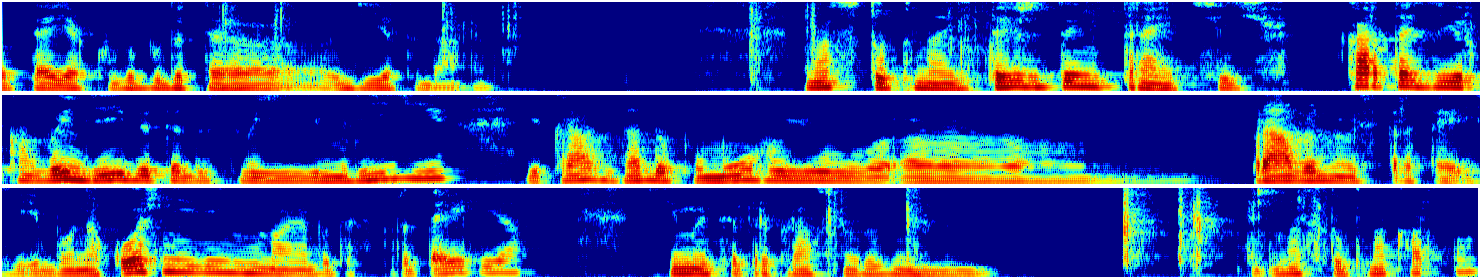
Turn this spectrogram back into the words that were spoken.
е, те, як ви будете діяти далі. Наступний тиждень, третій. Карта зірка. Ви дійдете до своєї мрії якраз за допомогою е, правильної стратегії. Бо на кожній війні має бути стратегія. Всі ми це прекрасно розуміємо. Наступна карта.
